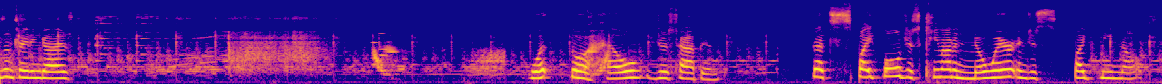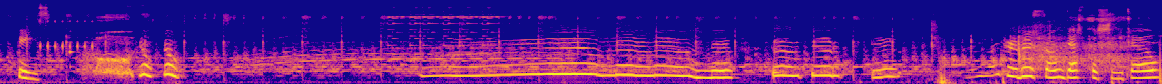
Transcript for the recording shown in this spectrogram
Concentrating, guys. What the hell just happened? That spike ball just came out of nowhere and just spiked me in the face. no, no. Have you guys heard this song Despacito?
